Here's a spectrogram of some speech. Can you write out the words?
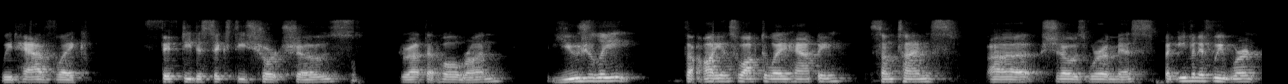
We'd have like 50 to 60 short shows throughout that whole run. Usually the audience walked away happy. Sometimes uh, shows were a miss. But even if we weren't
